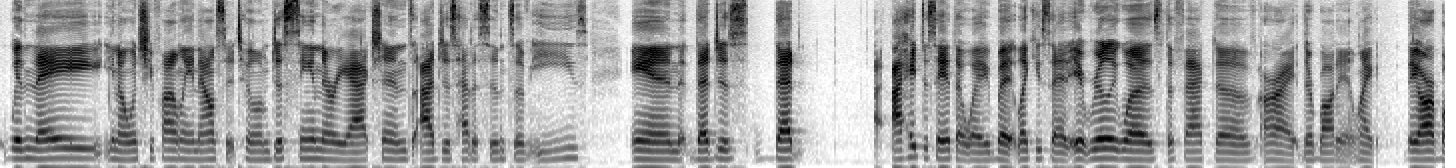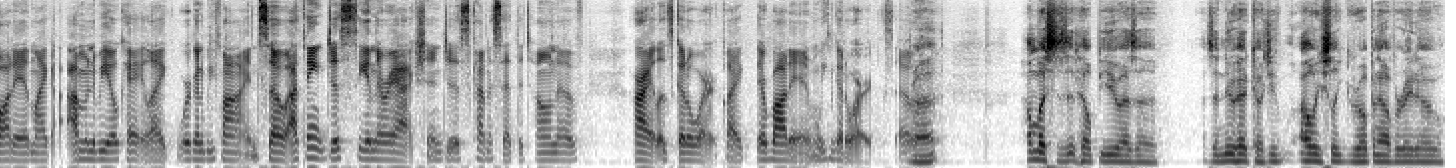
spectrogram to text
when they you know when she finally announced it to them, just seeing their reactions, I just had a sense of ease, and that just that I- hate to say it that way, but like you said, it really was the fact of all right, they're bought in. Like they are bought in. Like I'm gonna be okay. Like we're gonna be fine. So I think just seeing their reaction just kind of set the tone of all right, let's go to work. Like they're bought in. We can go to work. So. Right. How much does it help you as a as a new head coach? You obviously grew up in Alvarado,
